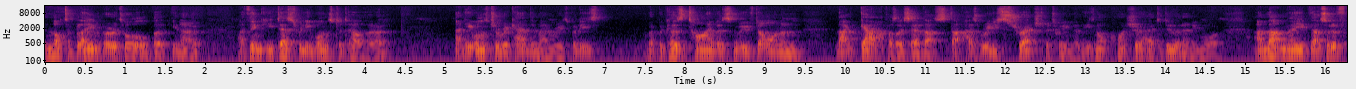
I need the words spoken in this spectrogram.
not to blame her at all. But you know, I think he desperately wants to tell her, and he wants to recount the memories. But he's, but because time has moved on and that gap, as I said, that's that has really stretched between them. He's not quite sure how to do it anymore, and that made that sort of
